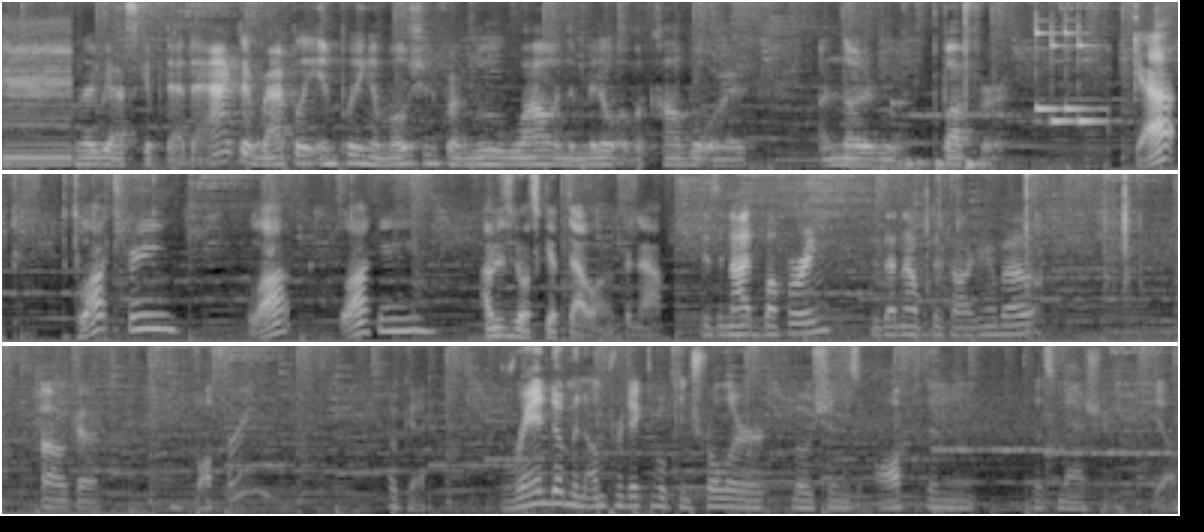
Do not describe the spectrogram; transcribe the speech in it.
We gotta skip that. The act of rapidly inputting a motion for a move while in the middle of a combo or another move. Buffer. Gap? Block screen? Block? Blocking? I'm just gonna skip that one for now. Is it not buffering? Is that not what they're talking about? Oh, okay. Buffering? Okay. Random and unpredictable controller motions often... That's mashing. Yeah.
